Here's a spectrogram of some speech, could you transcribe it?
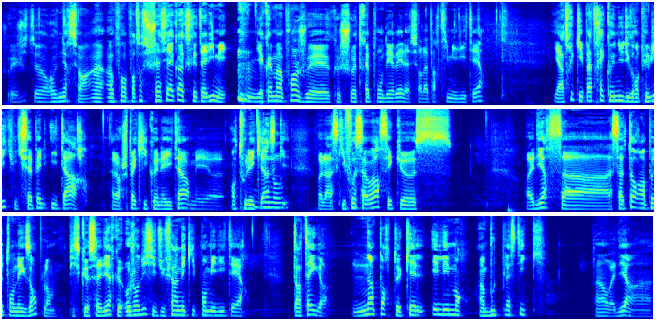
Je voulais juste revenir sur un, un point important. parce que Je suis assez d'accord avec ce que tu as dit, mais il y a quand même un point que je voulais- que je souhaiterais pondérer là sur la partie militaire. Il y a un truc qui est pas très connu du grand public, mais qui s'appelle ITAR. Alors je sais pas qui connaît ITAR, mais euh, en tous les cas, ce qui- voilà, ce qu'il faut savoir, c'est que on va dire ça, ça tord un peu ton exemple, puisque ça veut dire qu'aujourd'hui, si tu fais un équipement militaire, t'intègres n'importe quel élément, un bout de plastique, hein, on va dire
